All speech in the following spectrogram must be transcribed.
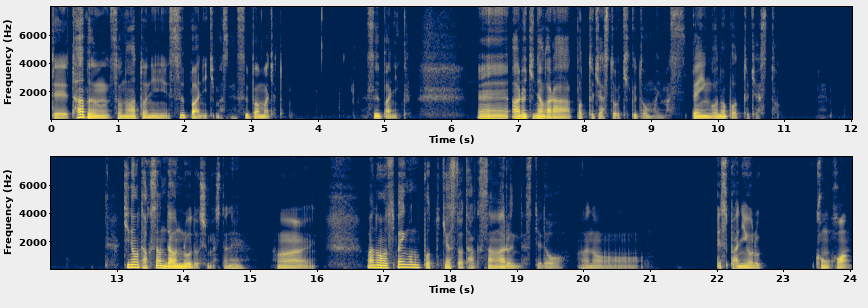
て多分その後にスーパーに行きますね。スーパーマーケット。スーパーに行く、えー歩きながらポッドキャストを聞くと思います。スペイン語のポッドキャスト。昨日たくさんダウンロードしましたね。はい。あのスペイン語のポッドキャストはたくさんあるんですけどあのエスパニオルコン・ホアン。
